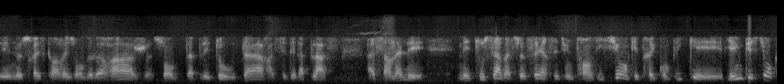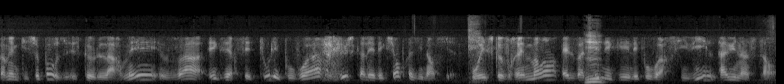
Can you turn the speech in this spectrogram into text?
et ne serait-ce qu'en raison de leur âge, sont appelés tôt ou tard à céder la place, à s'en aller. Mais tout ça va se faire, c'est une transition qui est très compliquée. Il y a une question quand même qui se pose. Est-ce que l'armée va exercer tous les pouvoirs jusqu'à l'élection présidentielle? Ou est-ce que vraiment elle va mmh. déléguer les pouvoirs civils à une instance?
